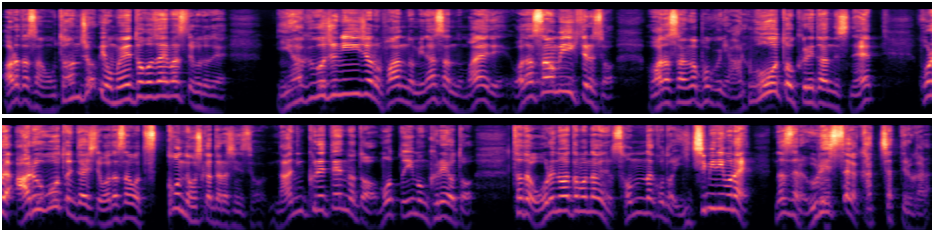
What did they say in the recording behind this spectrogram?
新田さんお誕生日おめでとうございますということで250人以上のファンの皆さんの前で和田さんを見に来てるんですよ。和田さんが僕にアルフォートをくれたんですね。これアルフォートに対して和田さんは突っ込んでほしかったらしいんですよ。何くれてんのともっといいもんくれよと。ただ俺の頭の中にはそんなことは1ミリもない。なぜなら嬉しさが勝っちゃってるから。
